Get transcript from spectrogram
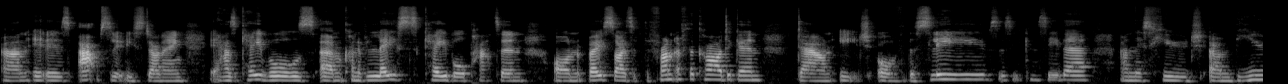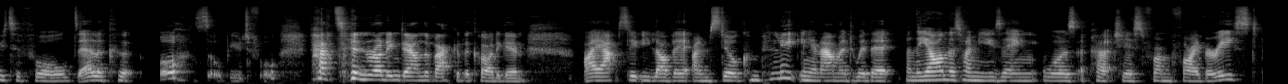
and it is absolutely stunning. It has cables, um, kind of lace cable pattern on both sides of the front of the cardigan, down each of the sleeves, as you can see there, and this huge, um, beautiful, delicate, oh, so beautiful pattern running down the back of the cardigan. I absolutely love it. I'm still completely enamoured with it. And the yarn that I'm using was a purchase from Fibre East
